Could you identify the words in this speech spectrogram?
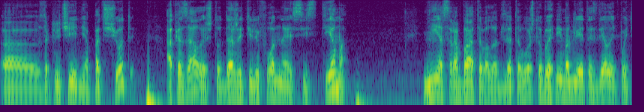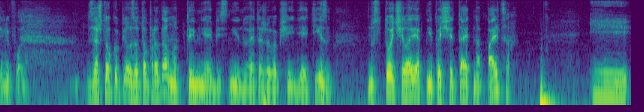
э, заключения, подсчеты, оказалось, что даже телефонная система не срабатывала для того, чтобы они могли это сделать по телефону. За что купил, зато продал, ну ты мне объясни, ну это же вообще идиотизм. Ну 100 человек не посчитать на пальцах, И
